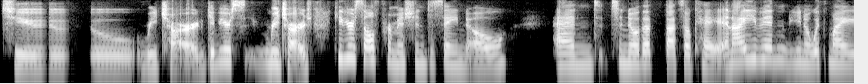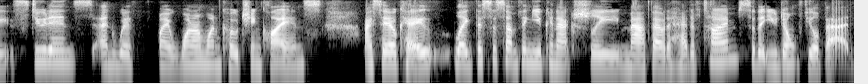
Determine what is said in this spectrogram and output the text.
to recharge give your recharge give yourself permission to say no and to know that that's okay. And i even you know with my students and with my one-on-one coaching clients i say okay like this is something you can actually map out ahead of time so that you don't feel bad.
